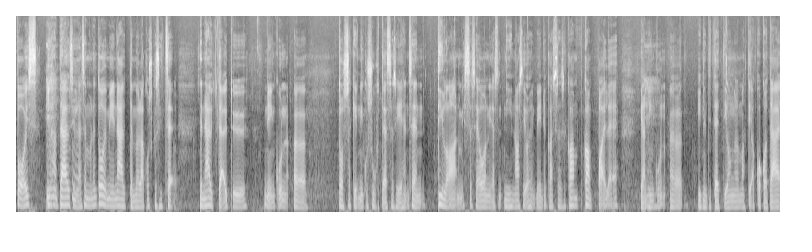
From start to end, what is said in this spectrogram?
pois ihan täysillä. Mm. Semmoinen toimii näyttämöllä, koska sitten se, se näyttäytyy niin kuin, ö, tossakin niin kuin suhteessa siihen sen tilaan, missä se on ja se, niihin asioihin, minkä kanssa se kamp- kamppailee. Ja mm. niin kuin, ö, identiteettiongelmat ja koko tämä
